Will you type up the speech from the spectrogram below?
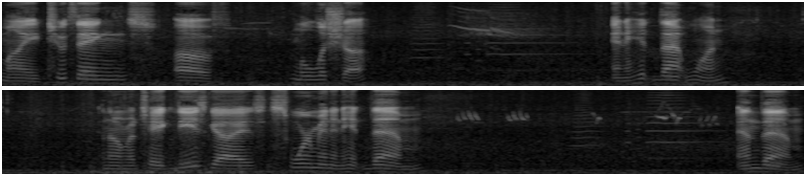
my two things of militia and hit that one. And then I'm going to take these guys, swarm in and hit them. And them.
